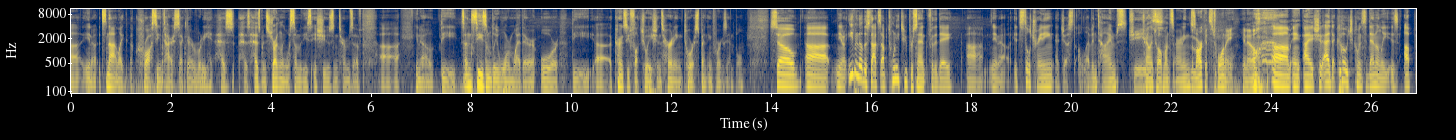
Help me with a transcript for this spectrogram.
uh, you know, it's not like across the entire sector. Everybody has has has been struggling with some of these issues in terms of, uh, you know, the unseasonably warm weather or the uh, currency fluctuations hurting tourist spending, for example. So, uh, you know, even though the stock's up 22% for the day, um, you know, it's still trading at just 11 times Jeez. trailing 12 months earnings. The market's twenty. You know. Um, and I should add that Coach, coincidentally, is up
